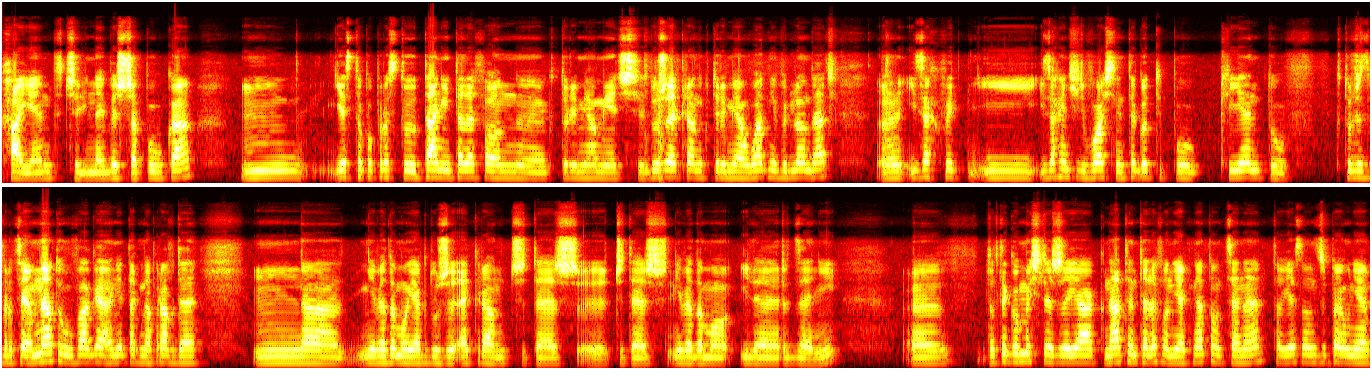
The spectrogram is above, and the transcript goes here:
high-end, czyli najwyższa półka. Mm, Jest to po prostu tani telefon, który miał mieć duży ekran, który miał ładnie wyglądać i, zachwy- i, i zachęcić właśnie tego typu klientów, którzy zwracają na to uwagę, a nie tak naprawdę na nie wiadomo jak duży ekran, czy też, y, czy też nie wiadomo ile rdzeni. Y, Dlatego myślę, że jak na ten telefon, jak na tą cenę, to jest on zupełnie,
